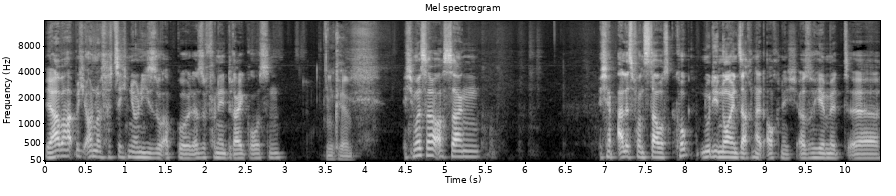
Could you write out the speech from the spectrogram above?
Ja, aber hat mich auch noch tatsächlich noch nie so abgeholt, also von den drei großen. Okay. Ich muss aber auch sagen, ich habe alles von Star Wars geguckt, nur die neuen Sachen halt auch nicht. Also hier mit, äh,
